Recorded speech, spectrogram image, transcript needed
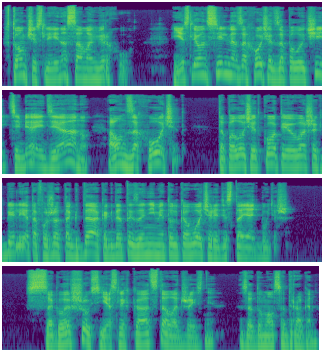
в том числе и на самом верху. Если он сильно захочет заполучить тебя и Диану, а он захочет, то получит копию ваших билетов уже тогда, когда ты за ними только в очереди стоять будешь. Соглашусь, я слегка отстал от жизни задумался Драгон.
